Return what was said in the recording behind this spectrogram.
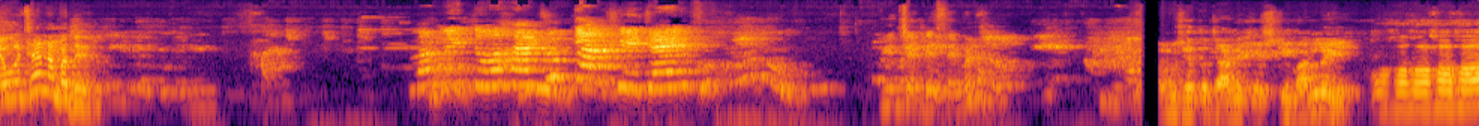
એવું છે ને બધું? મમ્મી તું હાલું ક્યાંથી જાય નીચે બેસે બેટા આવું છે તો ચાની ચુસ્કી માર લઈએ ઓહો હો હો હો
